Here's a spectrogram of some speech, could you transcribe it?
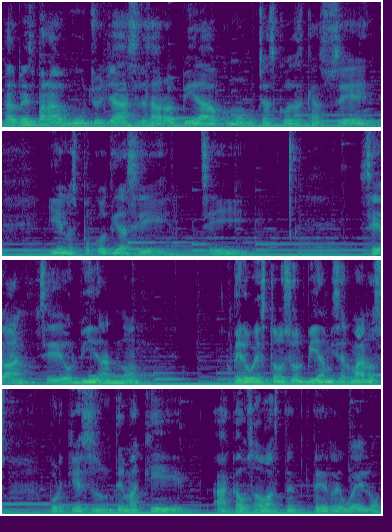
Tal vez para muchos ya se les habrá olvidado como muchas cosas que han sucedido y en los pocos días se, se, van, se olvidan, ¿no? Pero esto no se olvida, mis hermanos, porque esto es un tema que ha causado bastante revuelo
